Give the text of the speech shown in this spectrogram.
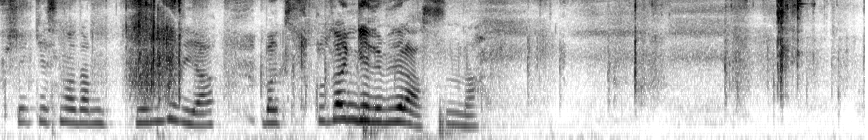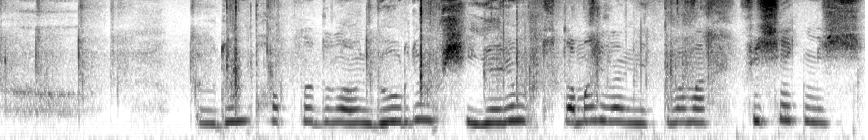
Fişek kesin adam gelir ya. Bak school'dan gelebilir aslında. Ödüm patladı lan. Gördüm fişeği yarım tutamak zannettim ama fişekmiş.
